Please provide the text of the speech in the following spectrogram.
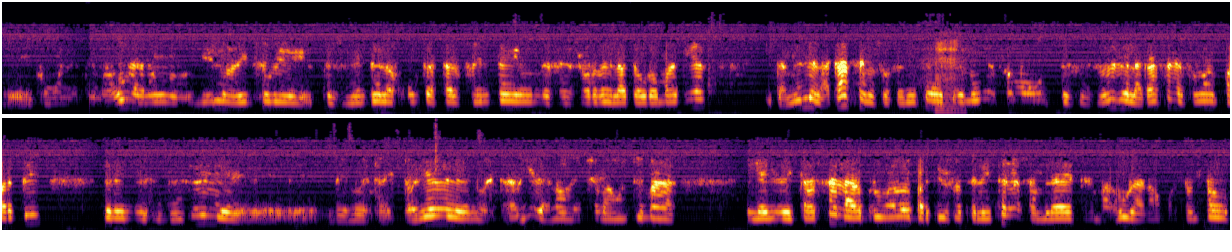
eh, como en Extremadura. ¿no? Bien lo ha dicho que el presidente de la Junta está al frente de un defensor de la tauromaquia y también de la caza. Los socialistas de Extremadura somos defensores de la caza que forman parte de la de, de, nuestra historia y de nuestra vida, ¿no? De hecho, la última ley de casa la ha aprobado el Partido Socialista en la Asamblea de Extremadura, ¿no? Por tanto,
